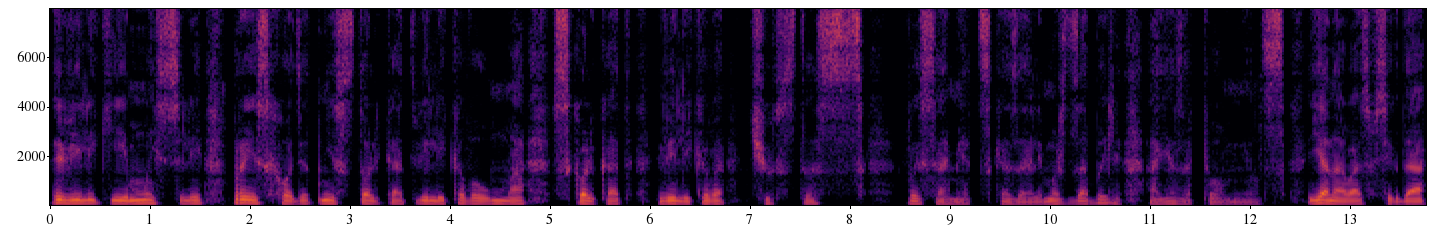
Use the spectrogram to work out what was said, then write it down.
Великие мысли происходят не столько от великого ума, сколько от великого чувства с. Вы сами это сказали. Может, забыли, а я запомнился. Я на вас всегда,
